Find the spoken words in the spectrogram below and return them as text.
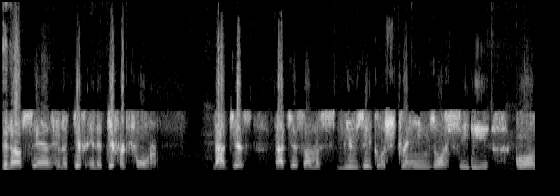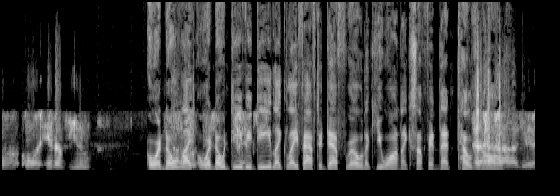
You know what I'm saying? In a different in a different form, not just not just on the music or streams or CD or or interview. Or no like or no DVD like Life After Death Row. Like you want like something that tells it all. yeah,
